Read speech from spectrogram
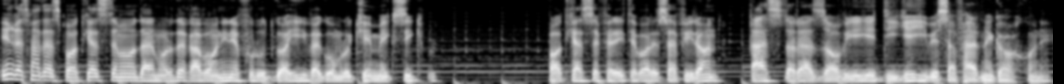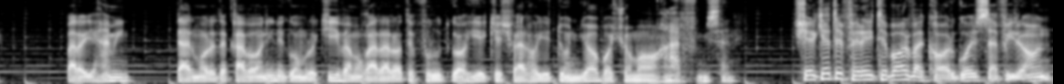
این قسمت از پادکست ما در مورد قوانین فرودگاهی و گمرکی مکزیک بود. پادکست freight بار سفیران قصد داره از زاویه دیگه‌ای به سفر نگاه کنه. برای همین در مورد قوانین گمرکی و مقررات فرودگاهی کشورهای دنیا با شما حرف می‌زنه. شرکت freight بار و کارگو سفیران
